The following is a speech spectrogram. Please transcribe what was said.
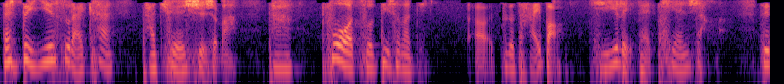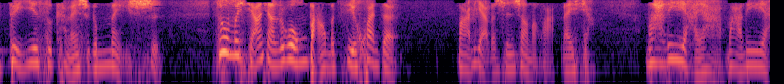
但是对耶稣来看，他却是什么？他破除地上的呃这个财宝，积累在天上了。对对耶稣看来是个美事。所以我们想想，如果我们把我们自己换在玛利亚的身上的话，来想，玛利亚呀，玛利亚，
